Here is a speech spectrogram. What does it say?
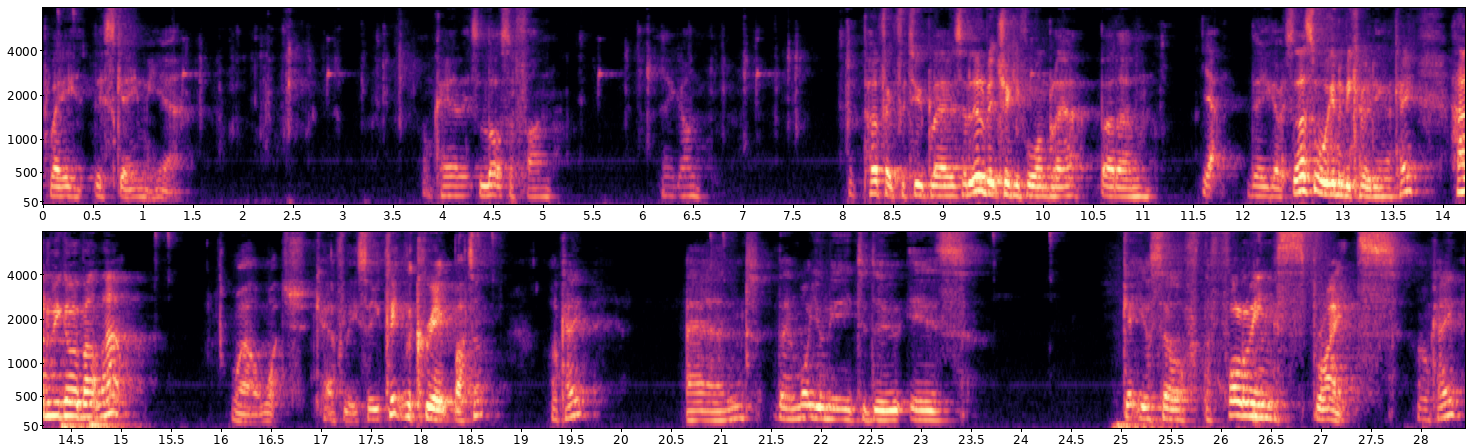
play this game here. Okay, and it's lots of fun. There you go. Perfect for two players. A little bit tricky for one player, but um, yeah, there you go. So that's what we're going to be coding, okay? How do we go about that? Well, watch carefully. So you click the create button, okay? And then what you'll need to do is get yourself the following sprites, okay?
